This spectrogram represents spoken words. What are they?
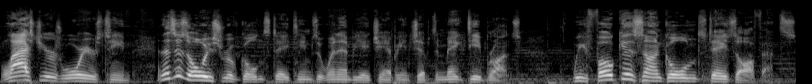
Last year's Warriors team, and this is always true of Golden State teams that win NBA championships and make deep runs. We focus on Golden State's offense.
